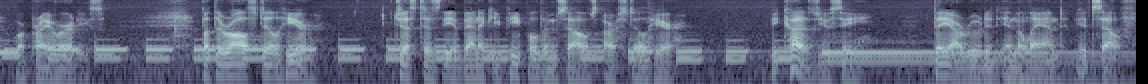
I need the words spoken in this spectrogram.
or priorities. But they're all still here, just as the Abenaki people themselves are still here. Because, you see, they are rooted in the land itself.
